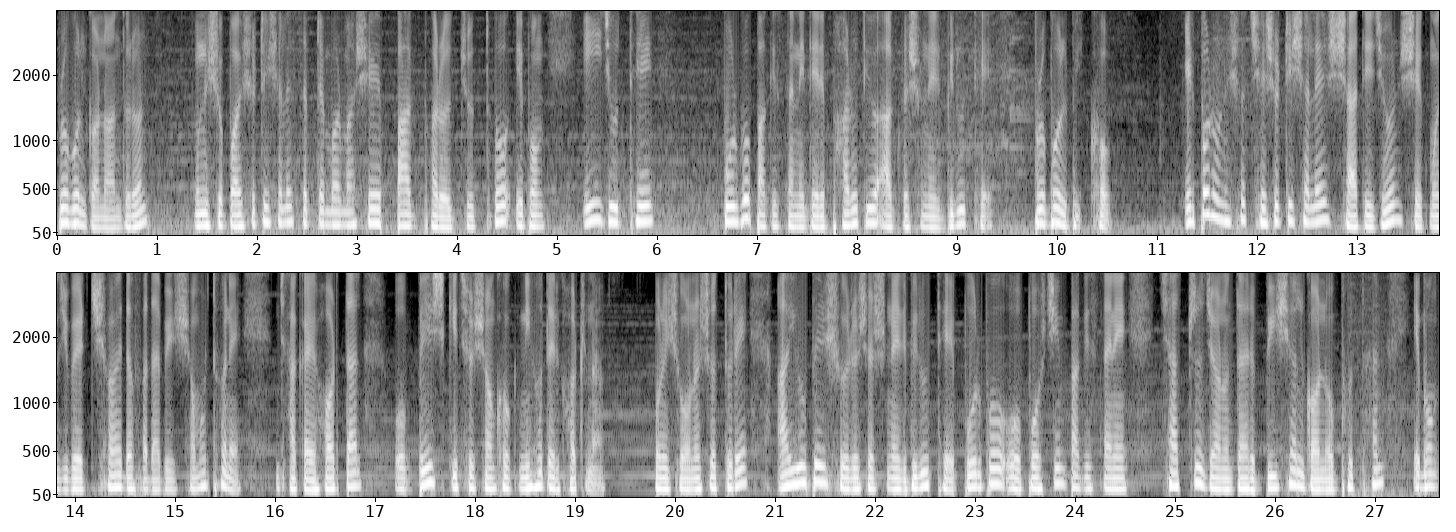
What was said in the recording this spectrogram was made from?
প্রবল গণ আন্দোলন উনিশশো পঁয়ষট্টি সালে সেপ্টেম্বর মাসে পাক ভারত যুদ্ধ এবং এই যুদ্ধে পূর্ব পাকিস্তানিদের ভারতীয় আগ্রাসনের বিরুদ্ধে প্রবল বিক্ষোভ। এরপর উনিশশো ছেষট্টি সালের সাতই জুন শেখ মুজিবের ছয় দফা দাবির সমর্থনে ঢাকায় হরতাল ও বেশ কিছু সংখ্যক নিহতের ঘটনা। উনিশশো উনসত্তরে আইয়ুবের স্বৈরশাসনের বিরুদ্ধে পূর্ব ও পশ্চিম পাকিস্তানে ছাত্র জনতার বিশাল গণ অভ্যুত্থান এবং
